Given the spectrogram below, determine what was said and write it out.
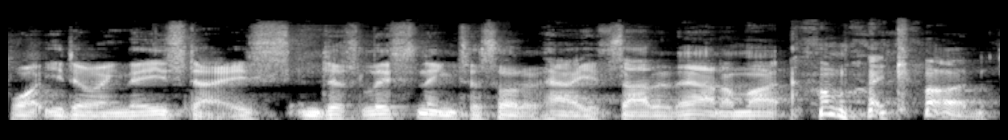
what you're doing these days, and just listening to sort of how you started out, I'm like, oh my god,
